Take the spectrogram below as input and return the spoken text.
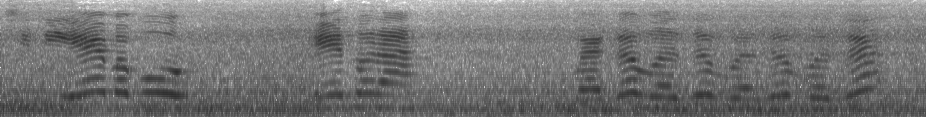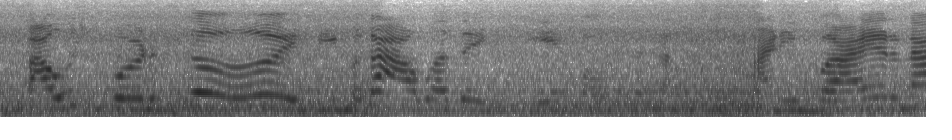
कशी ती. ए बाबू. ए थोडा बघा बघ बघ बघ. पाऊस पडतोय. ती बघा आवाज ऐकते पाऊस आणि बाहेर ना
